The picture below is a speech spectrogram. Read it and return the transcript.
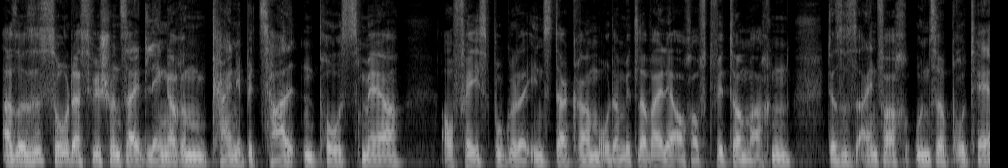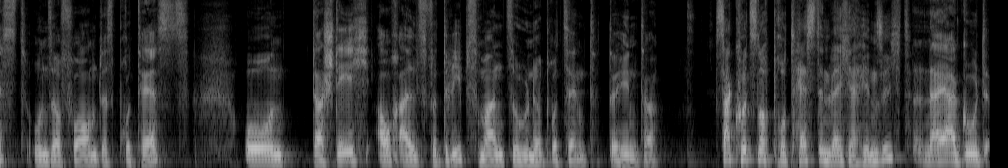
also es ist so, dass wir schon seit längerem keine bezahlten Posts mehr auf Facebook oder Instagram oder mittlerweile auch auf Twitter machen. Das ist einfach unser Protest, unsere Form des Protests. Und da stehe ich auch als Vertriebsmann zu 100 Prozent dahinter. Sag kurz noch Protest in welcher Hinsicht? Naja gut,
